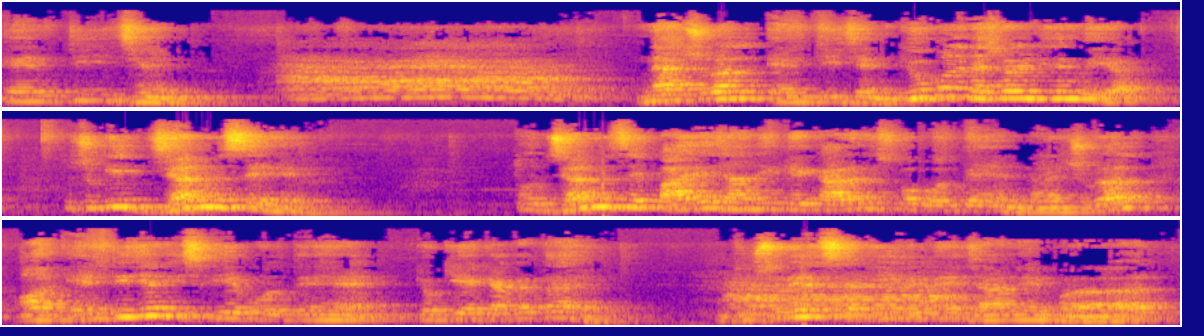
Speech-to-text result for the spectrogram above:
एंटीजन नेचुरल एंटीजन क्यों बोले नेचुरल एंटीजन भैया? तो चूँकि जन्म से है तो जन्म से पाए जाने के कारण इसको बोलते हैं नेचुरल और एंटीजन इसलिए बोलते हैं क्योंकि ये क्या करता है? दूसरे शरीर में जाने पर,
